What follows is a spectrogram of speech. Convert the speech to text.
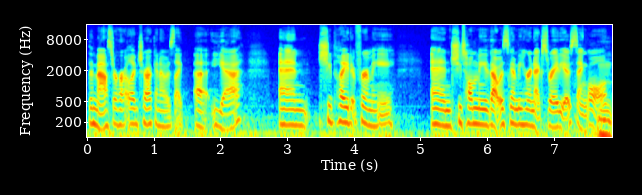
the Master Heart Like Truck?" And I was like, uh, "Yeah." And she played it for me, and she told me that was going to be her next radio single,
